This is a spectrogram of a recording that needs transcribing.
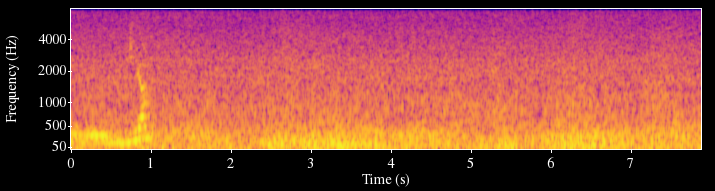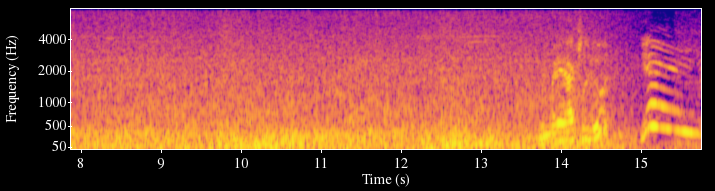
Mm, jump. We may actually do it. Yay!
